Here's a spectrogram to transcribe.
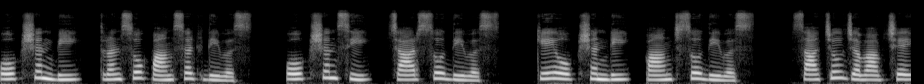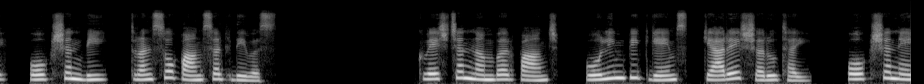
ઓપ્શન બી ત્રણસો પાંસઠ દિવસ. ઓપ્શન સી ચારસો દિવસ. કે ઓપ્શન ડી પાંચસો દિવસ. સાચો જવાબ છે ઓપ્શન બી ત્રણસો પાંસઠ દિવસ. ક્વેશ્ચન નંબર પાંચ. ઓલિમ્પિક ગેમ્સ ક્યારે શરૂ થઈ? ઓપ્શન એ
